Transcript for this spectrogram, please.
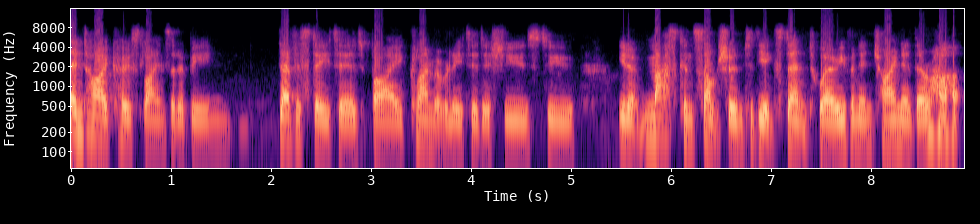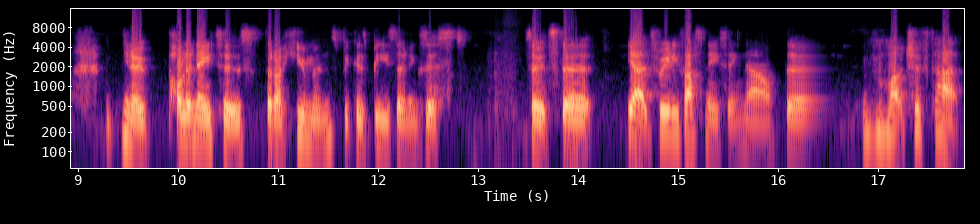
entire coastlines that are being devastated by climate related issues to you know mass consumption to the extent where even in china there are you know pollinators that are humans because bees don't exist so it's the yeah it's really fascinating now the much of that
